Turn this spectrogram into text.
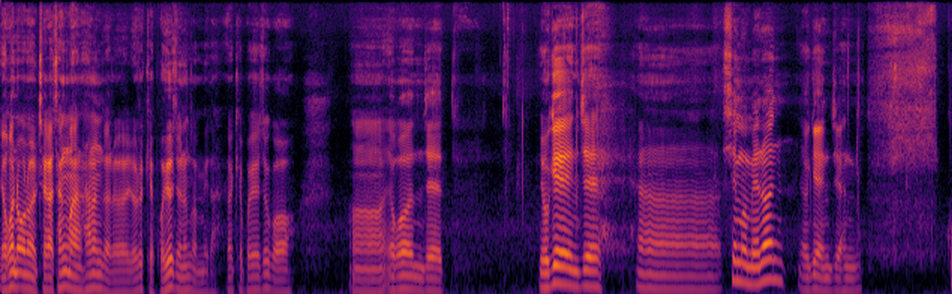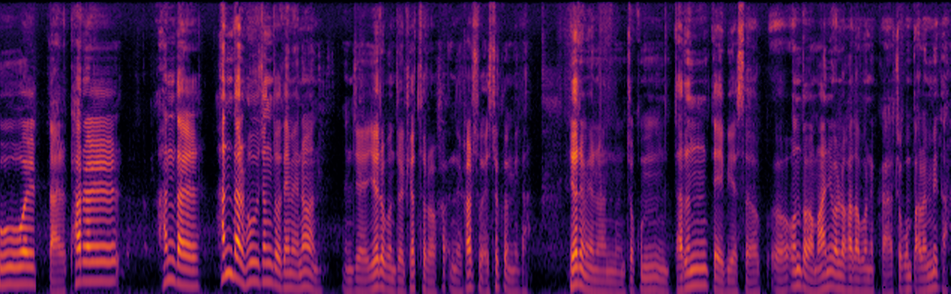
요거는 오늘 제가 장만하는 거를 이렇게 보여주는 겁니다. 이렇게 보여주고 어, 요거 이제, 요게 이제, 어, 심으면은, 요게 이제 한 9월달, 8월, 한 달, 한 달 후 정도 되면은, 이제 여러분들 곁으로 갈 수가 있을 겁니다. 여름에는 조금 다른 때에 비해서 어, 온도가 많이 올라가다 보니까 조금 빠릅니다.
